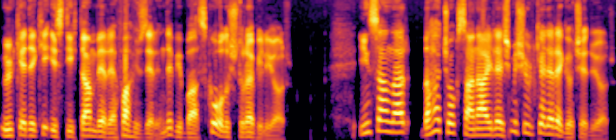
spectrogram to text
ülkedeki istihdam ve refah üzerinde bir baskı oluşturabiliyor. İnsanlar daha çok sanayileşmiş ülkelere göç ediyor.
